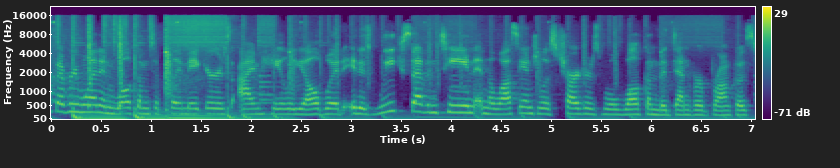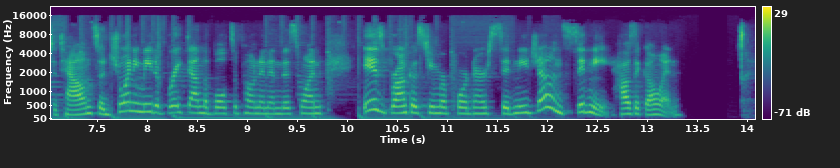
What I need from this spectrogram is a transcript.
up, everyone, and welcome to Playmakers. I'm Haley Elwood. It is week 17, and the Los Angeles Chargers will welcome the Denver Broncos to town. So, joining me to break down the Bolts opponent in this one is Broncos team reporter Sydney Jones. Sydney, how's it going?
